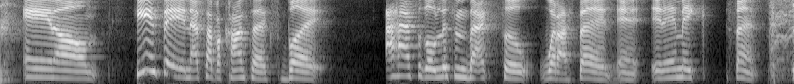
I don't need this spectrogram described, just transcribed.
and um, he didn't say it in that type of context, but I had to go listen back to what I said, and it didn't make sense.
